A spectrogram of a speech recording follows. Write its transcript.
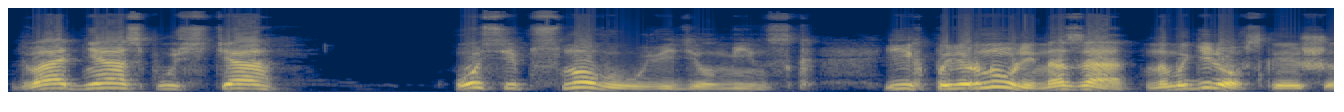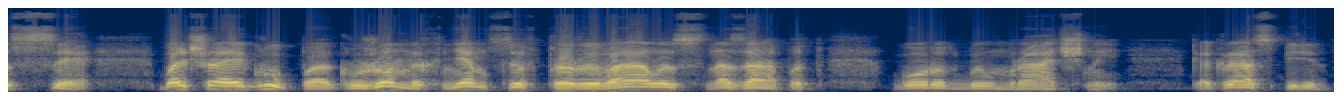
Два дня спустя Осип снова увидел Минск. Их повернули назад, на Могилевское шоссе. Большая группа окруженных немцев прорывалась на запад. Город был мрачный. Как раз перед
